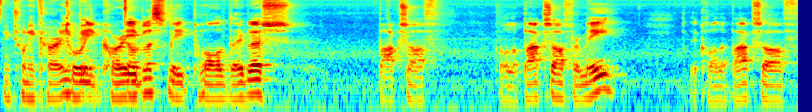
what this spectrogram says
Think Tony Curry Tony beat Curry Douglas. beat Paul Douglas. Box off. Call the box off for me. They call the box off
